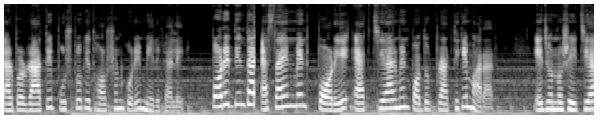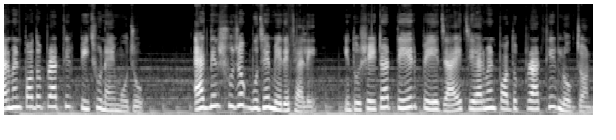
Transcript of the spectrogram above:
তারপর রাতে পুষ্পকে ধর্ষণ করে মেরে ফেলে। পরের দিন তার অ্যাসাইনমেন্ট পরে এক চেয়ারম্যান পদপ্রার্থীকে মারার। এজন্য সেই চেয়ারম্যান পদপ্রার্থীর পিছু নেয় মজু। একদিন সুযোগ বুঝে মেরে ফেলে। কিন্তু সেইটা টের পেয়ে যায় চেয়ারম্যান পদপ্রার্থীর লোকজন।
